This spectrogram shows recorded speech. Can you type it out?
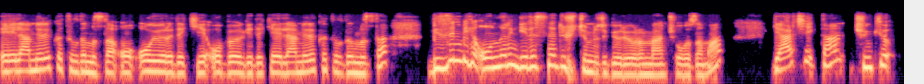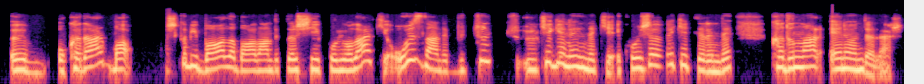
eylemlere katıldığımızda, o, o yöredeki, o bölgedeki eylemlere katıldığımızda bizim bile onların gerisine düştüğümüzü görüyorum ben çoğu zaman. Gerçekten çünkü e, o kadar ba- başka bir bağla bağlandıkları şeyi koruyorlar ki o yüzden de bütün ülke genelindeki ekoloji hareketlerinde kadınlar en öndeler.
